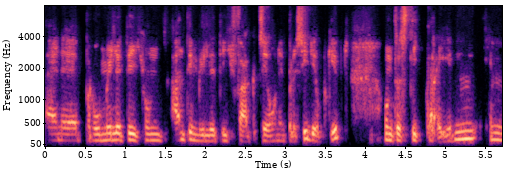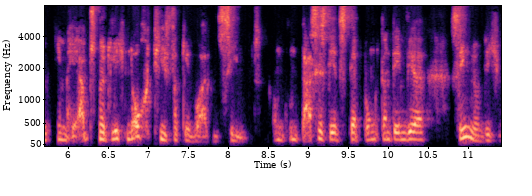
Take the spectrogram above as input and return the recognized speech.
eine Pro-Milletich- und Anti-Milletich-Fraktion im Präsidium gibt und dass die Gräben im, im Herbst natürlich noch tiefer geworden sind. Und, und das ist jetzt der Punkt, an dem wir sind. Und ich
